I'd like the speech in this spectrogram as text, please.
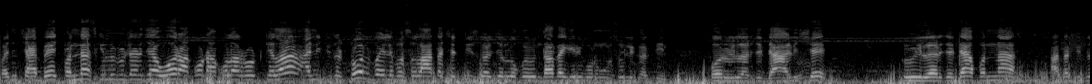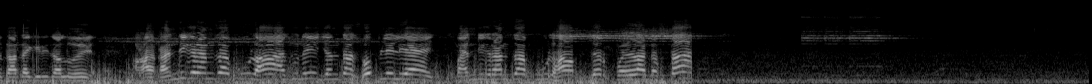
पण चा बे पन्नास किलोमीटरच्या वर अकोट अकोला रोड केला आणि तिथं टोल पहिले बसवला. आता छत्तीसगडचे लोक येऊन दादागिरी करून वसुली करतील. फोर व्हीलरचे द्या अडीचशे टू व्हीलरचे द्या पन्नास. आता तिथं दादागिरी चालू होईल. हा गांधीग्रामचा पूल हा अजूनही जनता झोपलेली आहे. गांधीग्रामचा पूल हा जर पडला नसता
